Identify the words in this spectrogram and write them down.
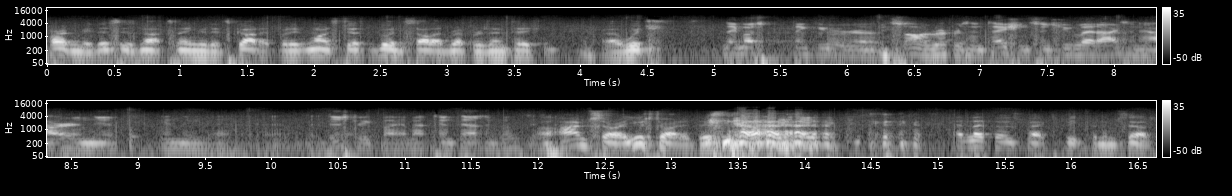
Pardon me, this is not saying that it's got it, but it wants just good, solid representation, uh, which They must think you're a solid representation since you led Eisenhower in the in the, uh, the district by about 10,000 votes. Uh, I'm sorry, you started this now. and let those facts speak for themselves.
